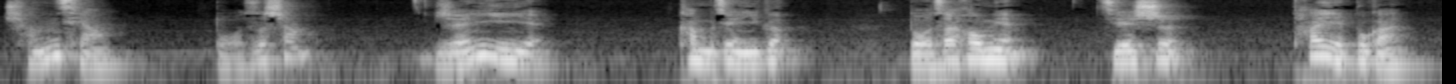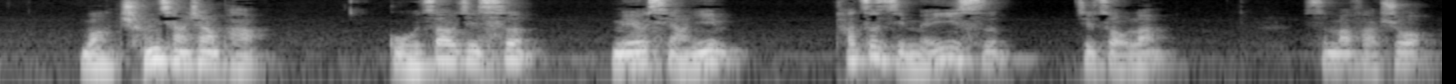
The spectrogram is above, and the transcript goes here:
城墙垛子上，人影也看不见一个，躲在后面监视，他也不敢往城墙上爬，鼓噪几次没有响应，他自己没意思就走了。”司马法说：“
